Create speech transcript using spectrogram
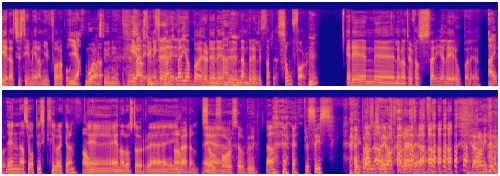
ert system, era mjukvara på. Ja. Vår styrning, Men styrning. för- Men, men jag bara hörde det, du Mm. nämnde det lite snabbt. So far. Mm. Är det en eh, leverantör från Sverige eller Europa? Eller? Nej, det är en asiatisk tillverkare. Ja, okej. eh, en av de större i Ja. världen. So Eh, far so good. Ja, precis. Hoppas Aldrig aldrig hört förut. Den har ni inte hört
